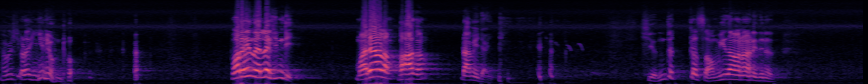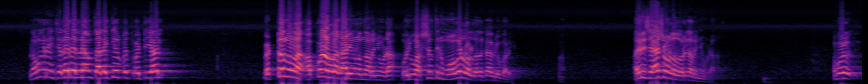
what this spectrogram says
ഞാൻ വിളിച്ചു എടാ ഇങ്ങനെയുണ്ടോ? പറയുന്നതല്ല ഹിന്ദി. മലയാളം ഭാഗം ഡാമേജായി എന്തൊക്കെ സംവിധാനമാണ് ഇതിന് നമുക്കറിയാം ചിലരെല്ലാം തലയ്ക്ക് പറ്റിയാൽ പെട്ടെന്നുള്ള അപ്പോഴുള്ള കാര്യങ്ങളൊന്നും അറിഞ്ഞുകൂടാ. ഒരു വർഷത്തിന് മുകളിലുള്ളതൊക്കെ അവർ പറയും. അതിന് ശേഷമുള്ളത് അവർക്ക് അറിഞ്ഞുകൂടാ. അപ്പോൾ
